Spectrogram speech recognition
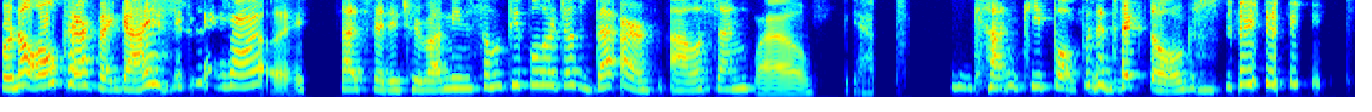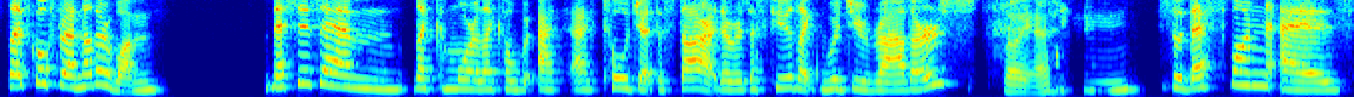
We're not all perfect, guys. Exactly. That's very true. But I mean, some people are just bitter, Alison. Well, yeah. Can't keep up with the big dogs. Let's go for another one. This is um like more like a I, I told you at the start there was a few like would you rathers. Well, yeah. Um, so this one is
